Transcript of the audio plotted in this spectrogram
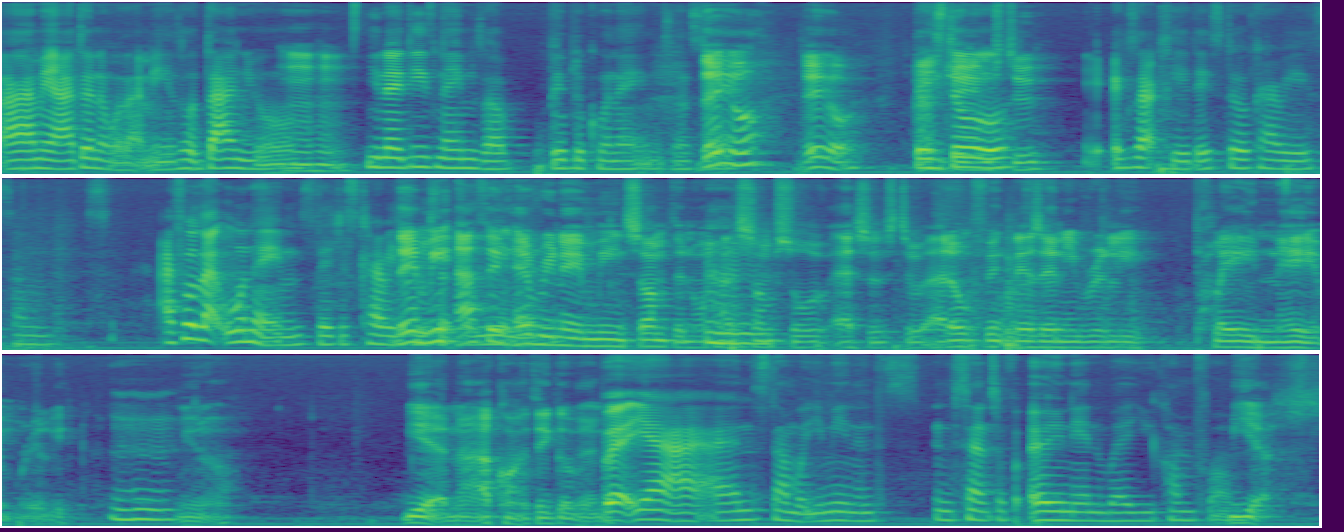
I mean, I don't know what that means. Or Daniel. Mhm. You know, these names are biblical names and. They are, they are. They and still James too. exactly. They still carry some. I feel like all names they just carry. They mean. I think meaning. every name means something or Mm-hmm. has some sort of essence to it. I don't think there's any really plain name, really. Mm-hmm. You know. Yeah, nah, I can't think of any. But yeah, I, I understand what you mean in in the sense of owning where you come from yes.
